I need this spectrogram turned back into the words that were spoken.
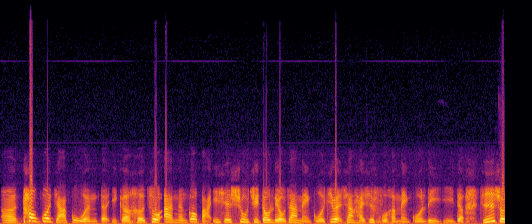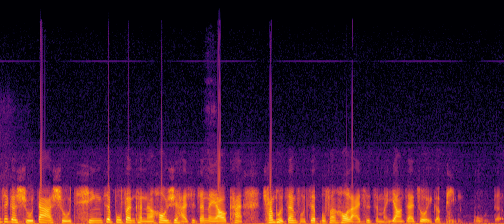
呃透过甲骨文的一个合作案，能够把一些数据都留在美国，基本上还是符合美国利益的。只是说这个孰大孰轻这部分，可能后续还是真的要看川普政府这部分后来是怎么样再做一个评估的。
